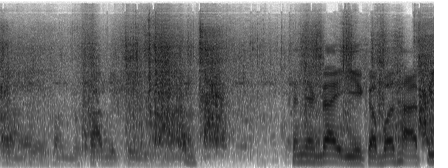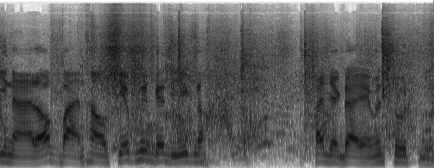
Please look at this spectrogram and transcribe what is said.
เองเลยฟังดูตามีจีฉันอยากได้อีกกับบ่ทาปีหน้าดอกบ้านเฮาเก็บเงินกันอีกเนาะฉันอยากได้ให้มันสุดนี่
